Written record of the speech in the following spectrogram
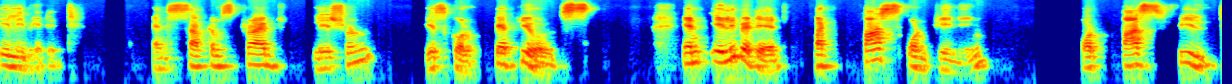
elevated and circumscribed lesion is called papules. An elevated but pus containing or pus filled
